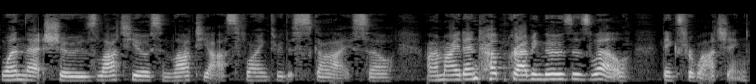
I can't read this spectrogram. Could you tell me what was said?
one that shows Latios and Latias flying through the sky. So I might end up grabbing those as well. Thanks for watching.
